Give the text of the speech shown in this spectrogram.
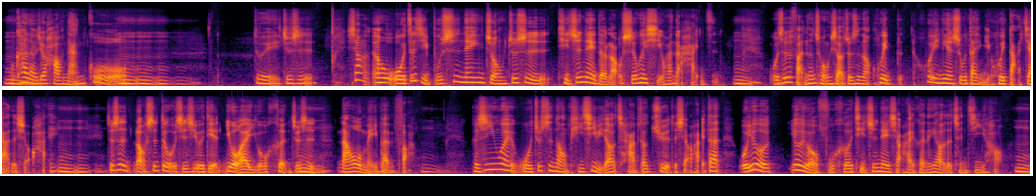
我看了就好难过。嗯嗯嗯嗯，对，就是像呃，我自己不是那一种就是体制内的老师会喜欢的孩子，嗯，我就是反正从小就是那种会会念书但也会打架的小孩，嗯嗯，就是老师对我其实有点又爱又恨，就是拿我没办法，嗯。可是因为我就是那种脾气比较差、比较倔的小孩，但我又有又有符合体制内小孩可能要的成绩好，嗯，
